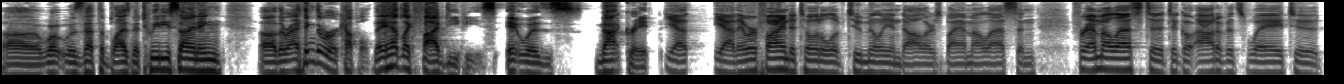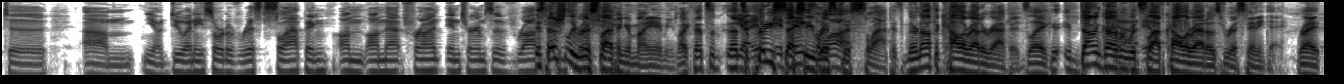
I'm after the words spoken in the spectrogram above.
uh, what was that the Blaise Matuidi signing? Uh, there, I think there were a couple. They had like five DPS. It was not great. Yeah, yeah, they were fined a total of two million dollars by MLS, and for MLS to to go out of its way to to um, you know, do any sort of wrist slapping on on that front in terms of roster, especially wrist slapping in Miami. Like that's a that's yeah, a pretty it, it sexy wrist to slap. It's, they're not the Colorado Rapids. Like Don Garber yeah, would slap Colorado's wrist any day, right?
